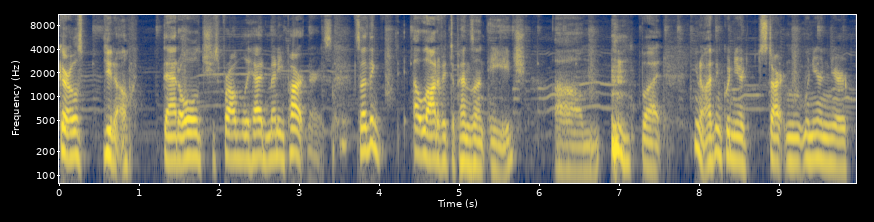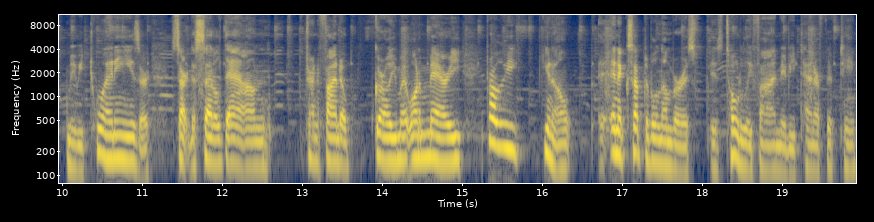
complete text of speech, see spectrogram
girls, you know, that old, she's probably had many partners. So I think a lot of it depends on age. Um, but you know, I think when you're starting, when you're in your maybe 20s or starting to settle down, trying to find a girl you might want to marry, probably you know, an acceptable number is is totally fine. Maybe 10 or 15.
